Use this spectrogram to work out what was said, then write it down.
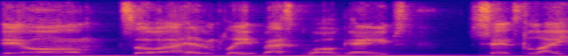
and um, so I haven't played basketball games since like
